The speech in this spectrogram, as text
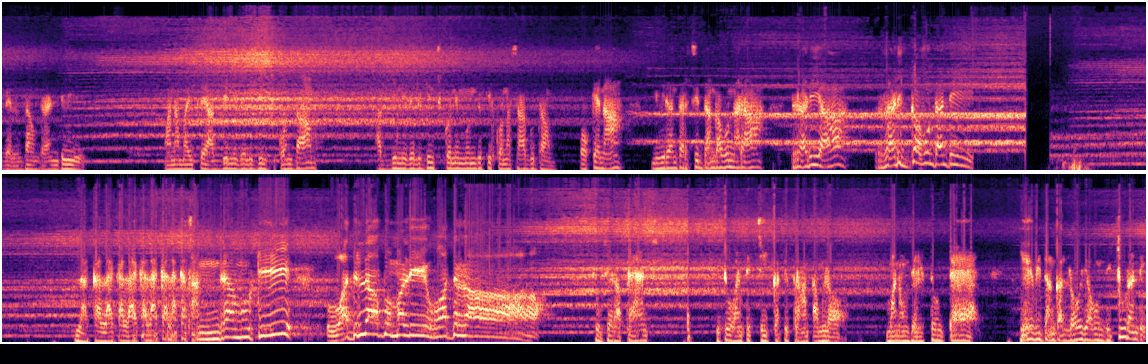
వెళ్దాం రండి. మనమైతే అగ్గిని వెలిగించుకుందాం. అగ్గిని వెలిగించుకొని ముందుకి కొనసాగుతాం. ఓకేనా? మీరందరు సిద్ధంగా ఉన్నారా? రెడీయా? రెడీగా ఉండండి. లక లక లక లక లక సంద్రముకి వదలా బొమ్మలి వదలా. చూసారా ఫ్రెండ్స్? ఇటువంటి చీకటి ప్రాంతంలో మనం వెళ్తుంటే ఏ విధంగా లోయ ఉంది? చూడండి.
